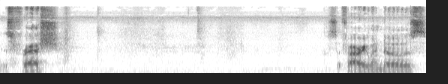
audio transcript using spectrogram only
is fresh. Safari windows.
